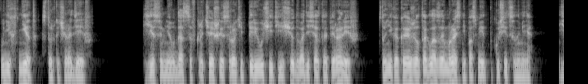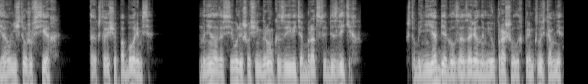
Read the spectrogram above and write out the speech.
У них нет столько чародеев. Если мне удастся в кратчайшие сроки переучить еще два десятка операриев, то никакая желтоглазая мразь не посмеет покуситься на меня. Я уничтожу всех. Так что еще поборемся. Мне надо всего лишь очень громко заявить о братстве безликих. Чтобы не я бегал за озаренными и упрашивал их примкнуть ко мне,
